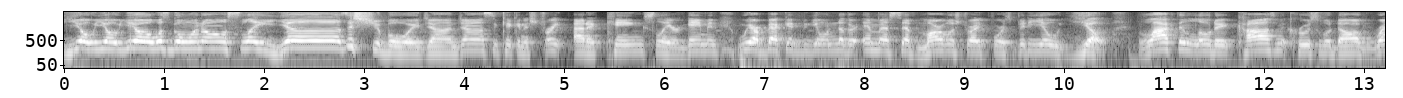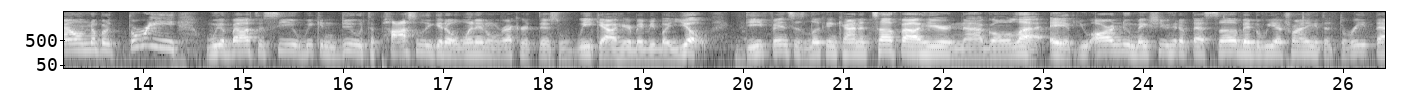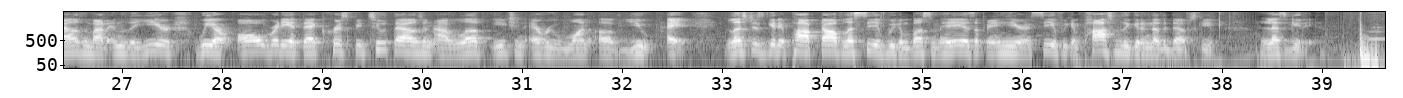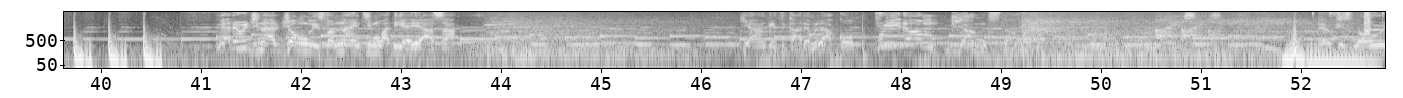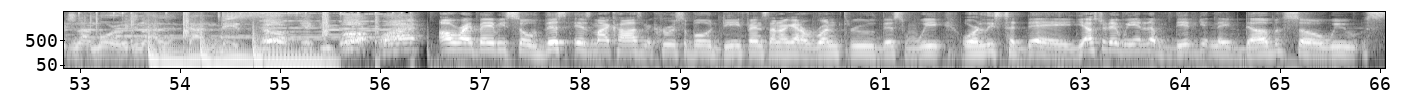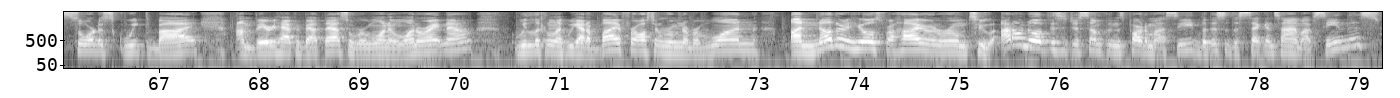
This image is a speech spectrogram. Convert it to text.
Yo, yo, yo, what's going on, Slayers? It's your boy, Jon Johnson, kicking it straight out of King Slayer Gaming. We are back at again with another MSF Marvel Strike Force video. Yo, locked and loaded, Cosmic Crucible Dog, round number three. We about to see what we can do to possibly get a winning record this week out here, baby. But yo, defense is looking kind of tough out here, not gonna lie. Hey, if you are new, make sure you hit up that sub, baby. We are trying to get to 3,000 by the end of the year. We are already at that crispy 2,000 I love each and every one of you. Hey, let's just get it popped off. Let's see if we can bust some heads up in here and see if we can possibly get another Dubsky. Let's get it. Me are the original junglist from 19 Wadia, yeah, sir. Can't get it cause them lock up. Freedom, gangster. There is no original more original than this. Look if you walk, boy. All right, baby. So this is my Cosmic Crucible defense that I got to run through this week, or at least today. Yesterday we ended up did getting a dub, so we sort of squeaked by. I'm very happy about that. So we're one and one right now. We looking like we got a Bifrost in room number one. Another Heroes for Hire in room two. I don't know if this is just something that's part of my seed, but this is the second time I've seen this.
